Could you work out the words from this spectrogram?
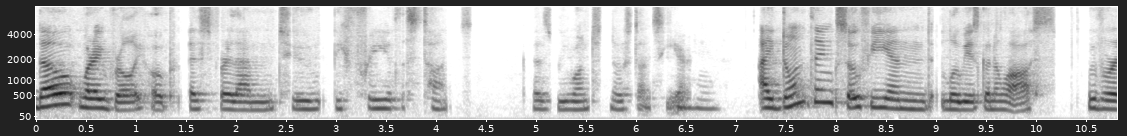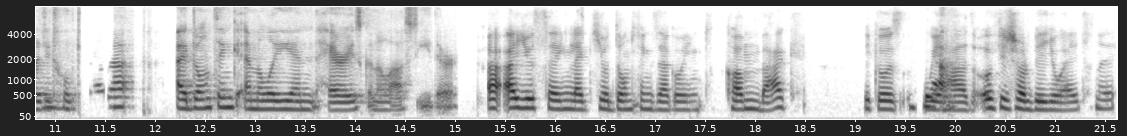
Though, what I really hope is for them to be free of the stunts, because we want no stunts here. Mhm. I don't think Sophie and Louis is gonna last. We've already Mhm. talked about that. I don't think Emily and Harry is gonna last either. Are are you saying like you don't think they're going to come back? Because we had official BUA today.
